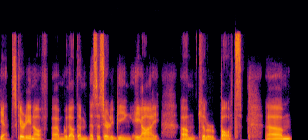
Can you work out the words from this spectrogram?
Yeah, scary enough um, without them necessarily being AI um, killer bots. Um,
